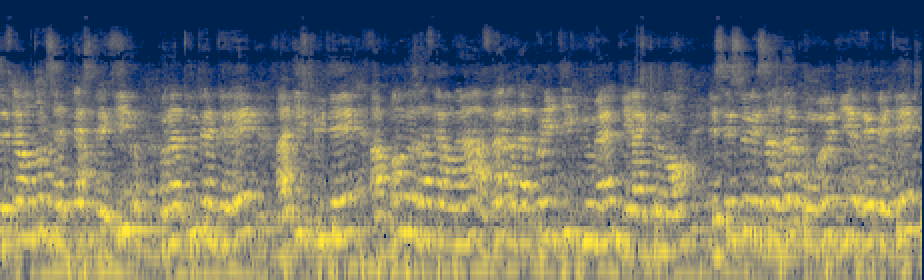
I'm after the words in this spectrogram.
c'est faire entendre cette perspective qu'on a tout intérêt à discuter, à prendre nos affaires en main, à faire de la politique nous-mêmes directement. Et c'est ce message-là qu'on veut dire, répéter.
